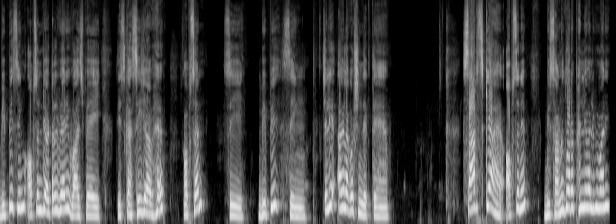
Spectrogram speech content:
V P Singh, option D, Atal Bihari Vajpayee. तो इसका सही जवाब है ऑप्शन सी बीपी सिंह। चलिए अगला क्वेश्चन देखते हैं। सार्स क्या है? ऑप्शन ए विषाणु द्वारा फैलने वाली बीमारी,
